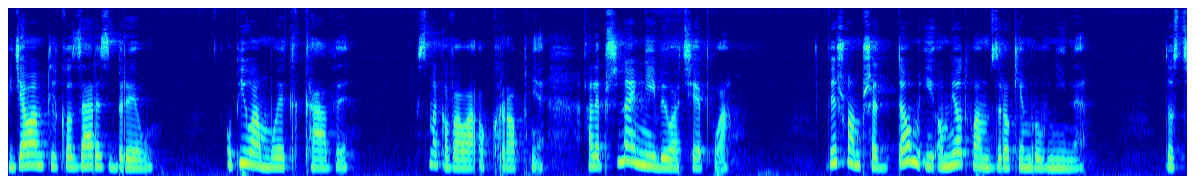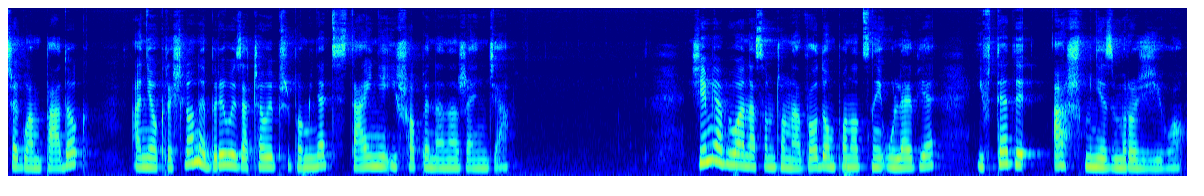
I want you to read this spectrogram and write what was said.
widziałam tylko zarys brył. Upiłam łyk kawy. Smakowała okropnie, ale przynajmniej była ciepła. Wyszłam przed dom i omiotłam wzrokiem równinę. Dostrzegłam padok, a nieokreślone bryły zaczęły przypominać stajnie i szopy na narzędzia. Ziemia była nasączona wodą po nocnej ulewie i wtedy aż mnie zmroziło.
